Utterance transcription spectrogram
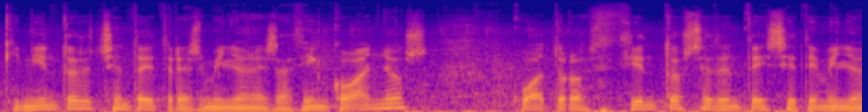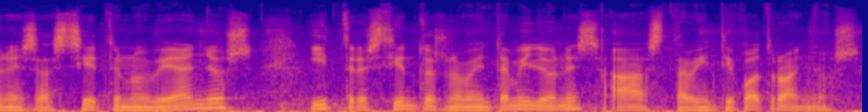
583 millones a 5 años, 477 millones a 7-9 años y 390 millones a hasta 24 años.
